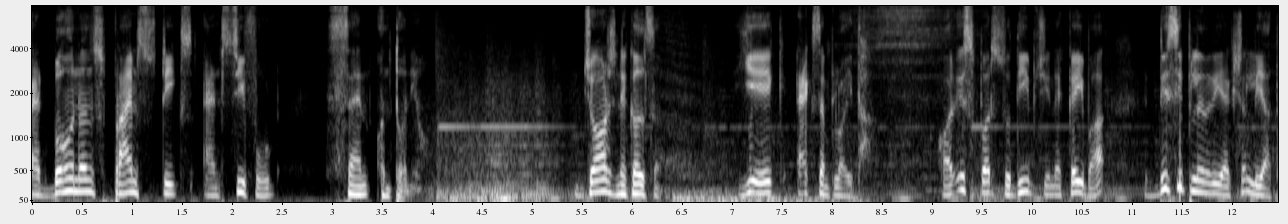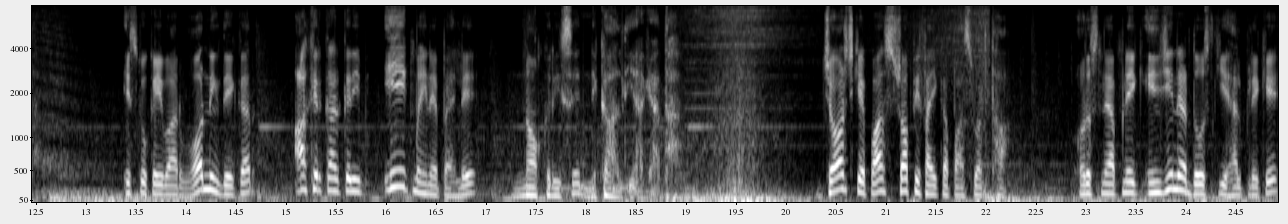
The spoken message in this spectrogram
at Bohanan's prime steaks and seafood San Antonio George Nicholson ये एक एक्स एम्प्लॉय था और इस पर सुदीप जी ने कई बार डिसिप्लिनरी एक्शन लिया था। इसको कई बार वार्निंग देकर आखिरकार करीब एक महीने पहले नौकरी से निकाल दिया गया था। जॉर्ज के पास शॉपिफाई का पासवर्ड था और उसने अपने एक इंजीनियर दोस्त की हेल्प लेके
